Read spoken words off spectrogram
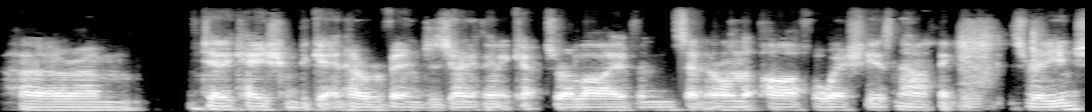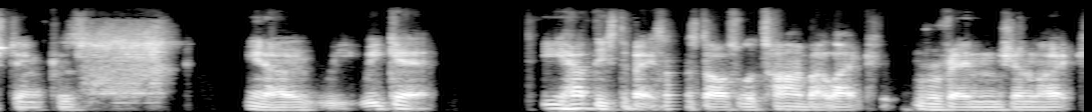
her um, dedication to getting her revenge is the only thing that kept her alive and sent her on the path of where she is now. I think it's really interesting because you know we, we get you have these debates on Star Wars all the time about like revenge and like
